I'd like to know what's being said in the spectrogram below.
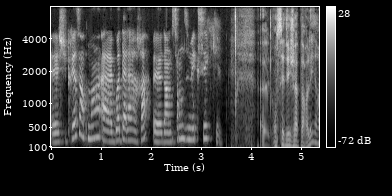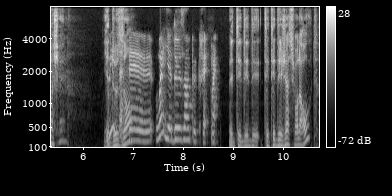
je suis présentement à Guadalajara, euh, dans le centre du Mexique. Euh, On s'est déjà parlé, Rachel? Il y a Oui, deux ans fait- euh, ouais, il y a deux ans à peu près. Ouais. Mais t'étais déjà sur la route?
